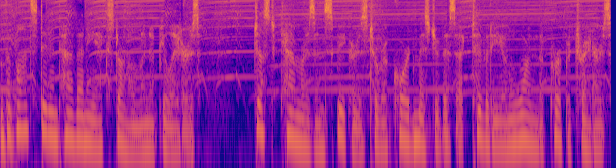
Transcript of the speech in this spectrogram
The bots didn't have any external manipulators just cameras and speakers to record mischievous activity and warn the perpetrators.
